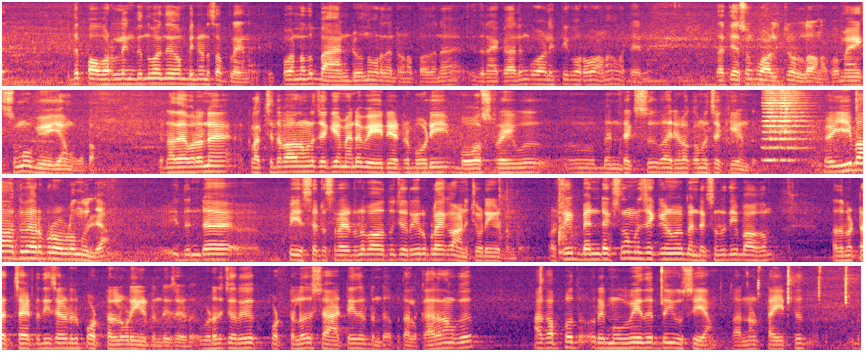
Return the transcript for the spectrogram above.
ഇത് പവർ ലിങ്ക് എന്ന് പറഞ്ഞ കമ്പനിയാണ് സപ്ലൈ ചെയ്യുന്നത്. ഇപ്പോൾ വന്നത് ബാൻഡു എന്ന് പറഞ്ഞിട്ടാണ്. അപ്പോൾ അതിന് ഇതിനേക്കാളും ക്വാളിറ്റി കുറവാണ് ഇത് അത്യാവശ്യം ക്വാളിറ്റി ഉള്ളതാണ്. അപ്പോൾ മാക്സിമം ഉപയോഗിക്കാം കേട്ടോ പിന്നെ അതേപോലെ തന്നെ ക്ലച്ചിന്റെ ഭാഗം നമ്മൾ ചെക്ക് ചെയ്യുമ്പോൾ അതിന്റെ variator body boss drive bendix കാര്യങ്ങളൊക്കെ നമ്മൾ ചെക്ക് ചെയ്യുന്നുണ്ട്. ഈ ഭാഗത്ത് വേറെ പ്രോബ്ലം ഒന്നുമില്ല ഇതിന്റെ പി സെറ്റ് സ്ലൈഡറിന്റെ ഭാഗത്ത് ചെറിയൊരു പ്ലേ കാണിച്ചു തുടങ്ങിയിട്ടുണ്ട്. പക്ഷേ ഈ ബെൻഡെക്സ് നമ്മൾ ചെക്ക് ചെയ്യുമ്പോൾ ബെൻഡെക്സിന്റെ ഈ ഭാഗം അതുമ്പോൾ ടച്ച് ആയിട്ട് ഈ സൈഡ് ഒരു പൊട്ടൽ തുടങ്ങിയിട്ടുണ്ട് ഈ സൈഡ് ഇവിടെ ഒരു ചെറിയ പൊട്ടൽ സ്റ്റാർട്ട് ചെയ്തിട്ടുണ്ട്. അപ്പോൾ തൽക്കാലം നമുക്ക് ആ കപ്പ് റിമൂവ് ചെയ്തിട്ട് യൂസ് ചെയ്യാം. കാരണം ടൈറ്റ്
